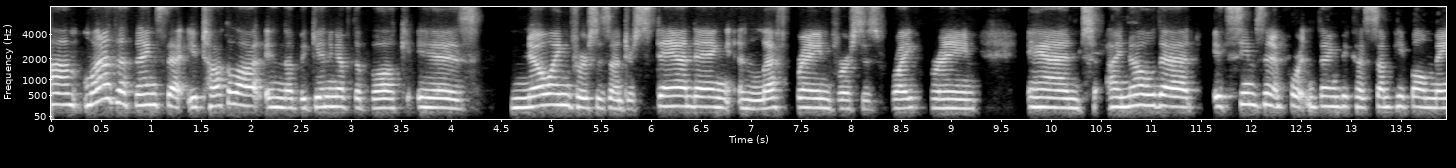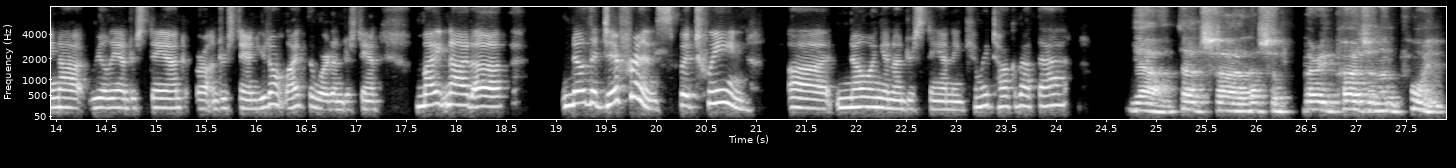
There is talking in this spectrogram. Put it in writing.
Um, one of the things that you talk a lot in the beginning of the book is knowing versus understanding, and left brain versus right brain. And I know that it seems an important thing because some people may not really understand or understand. You don't like the word understand, might not uh, know the difference between uh, knowing and understanding. Can we talk about that? Yeah, that's uh, that's a very pertinent point.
